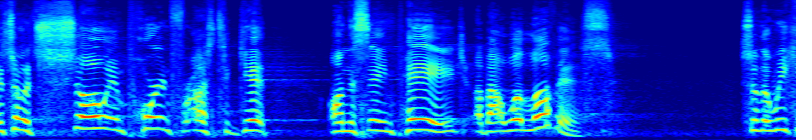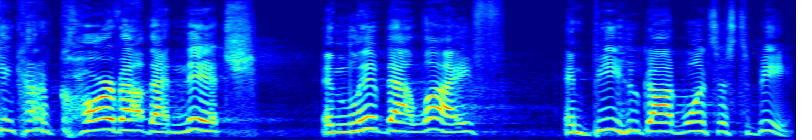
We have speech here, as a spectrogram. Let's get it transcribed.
And so it's so important for us to get on the same page about what love is so that we can kind of carve out that niche and live that life and be who God wants us to be.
